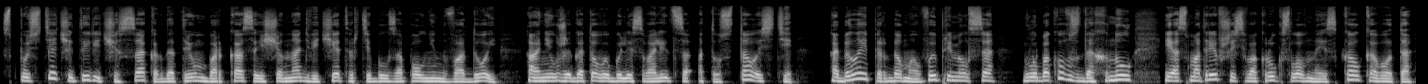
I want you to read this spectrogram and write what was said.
Спустя четыре часа, когда трюм Баркаса еще на две четверти был заполнен водой, а они уже готовы были свалиться от усталости, Абилай пердома выпрямился, глубоко вздохнул и, осмотревшись вокруг, словно искал кого-то,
